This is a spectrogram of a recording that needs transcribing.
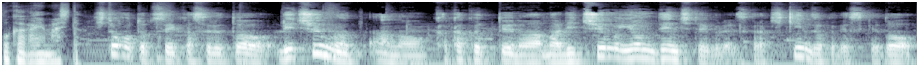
伺いました一言追加すると、リチウムあの価格っていうのは、まあ、リチウムイオン電池というぐらいですから、貴金属ですけど、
